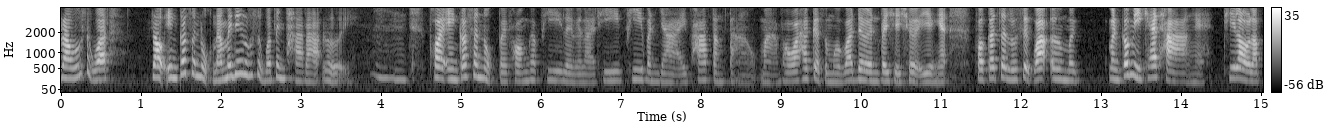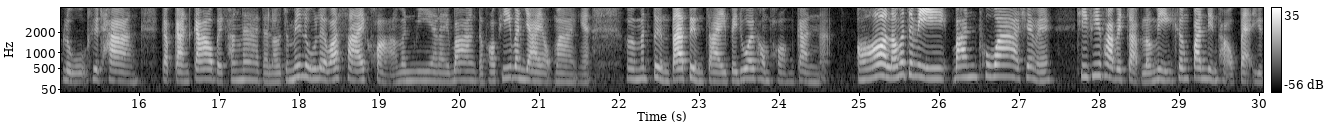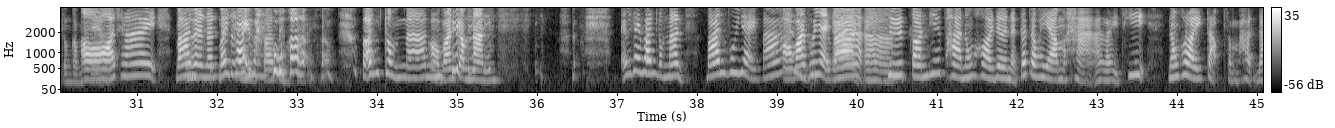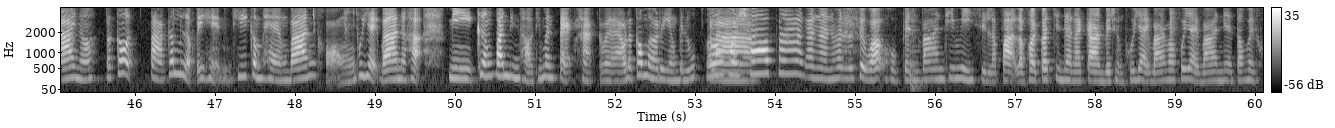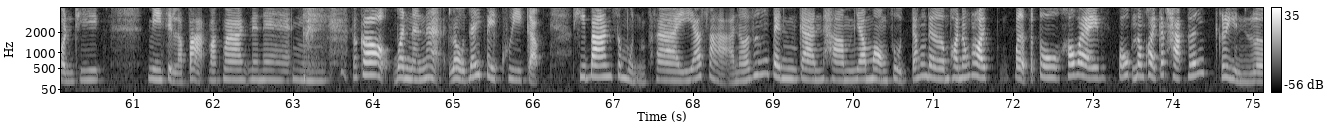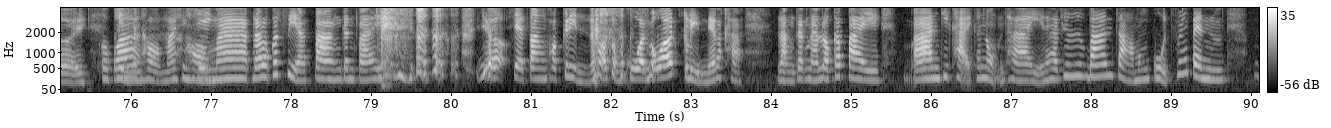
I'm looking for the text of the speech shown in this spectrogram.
เรารู้สึกว่าเราเองก็สนุกนะ ไม่ได้รู้สึกว่าเป็นภาระเลย พลอยเองก็สนุกไปพร้อมกับพี่เลยเวลาที่พี่บรรยายภาพต่างๆ ออกมา เพราะว่าถ้าเกิดสมมติว่าเดินไปเฉยๆอย่างเงี้ยพอก็จะรู้สึกว่าเออมันมันก็มีแค่ทางไงที่เรารับรู้คือทางกับการก้าวไปข้างหน้า แต่เราจะไม่รู้เลยว่าซ้ายขวามันมีอะไรบ้าง แต่พอพี่บรรยายออกมาอย่างเงี้ยเออมันตื่นตาตื่นใจไปด้วยพร้อม ๆ กันอะอ๋อแล้วมันจะมีบ้านผู้ว่าใช่ไหม ที่พี่พาไปจับแล้วมีเครื่องปั้นดินเผาแปะอยู่ตรงกำแพอ๋องใช่ บ้านไม่นั้นไม่ใช่ตื่นบ้านตาผู้ตื่นใจว่าบ้านกำนัน อ๋อ บ้านกำนันเอ้ย ไม่ใช่บ้านกำนันบ้านผู้ใหญ่บ้านอ๋อบ้านผู้ใหญ่บ้านอ่อ่าคือตอนที่พาน้องพลอยเดินน่ะก็จะพยายามหาอะไรที่น้องพลอยจับสัมผัสได้เนาะแล้วก็ตาก็เหลือบไปเห็นที่กำแพงบ้านของผู้ใหญ่บ้านนะคะ มีเครื่องปั้นดินเผาที่มันแตกหักแล้ว แล้วก็มาเรียงเป็นรูปปเออลาพลอยชอบมากอันนั้นพลอยรู้สึกว่าโอ้โหเป็นบ้านที่มีศิลปะ แล้วพลอยก็จินตนาการไปถึงผู้ใหญ่บ้านว่าผู้ใหญ่บ้านเนี่ยต้องเป็นคนที่ มีศิลปะมาก ๆ แน่อืมแล้วก็วันนั้นน่ะเราได้ไปคุยกับที่บ้านสมุนไพรยาสาเนาะซึ่งเป็นการทำยาหมองสูตรดั้งเดิม พอน้องพลอยเปิดประตูเข้าไปปุ๊บน้องพลอยก็ทักเรื่องกลิ่นเลยๆโอ้กลิ่นว่ามัมันหอมมากจหอริมงมาก แล้วเราก็เสียตังค์กันไป เยอะๆเสียตังค์เพราะกลิ่นพอสมควรเพราะว่ากลิ่นเนี่ยแหละค่ะ หลังจากนั้นเราก็ไปบ้านที่ขายขนมไทยนะคะชื่อบ้านจ่ามงกุฎซึ่งเป็น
